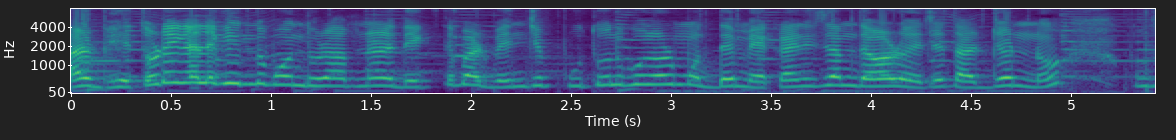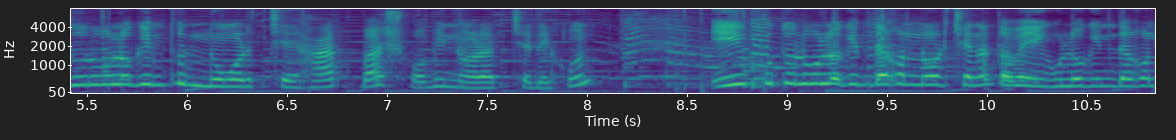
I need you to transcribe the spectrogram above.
আর ভেতরে গেলে কিন্তু বন্ধুরা আপনারা দেখতে পারবেন যে পুতুলগুলোর মধ্যে মেকানিজম দেওয়া রয়েছে, তার জন্য পুতুলগুলো কিন্তু নড়ছে, হাত পা সবই নড়াচ্ছে, দেখুন। এই পুতুলগুলো কিন্তু এখন নড়ছে না, তবে এগুলো কিন্তু এখন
